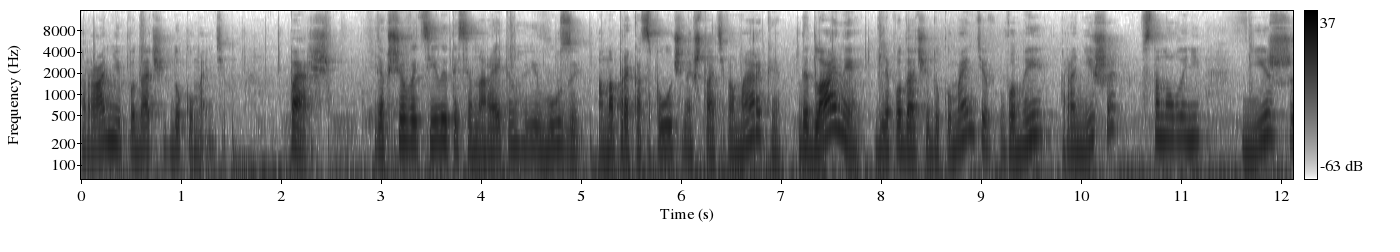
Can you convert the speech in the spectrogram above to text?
ранньої подачі документів? Перше, якщо ви цілитеся на рейтингові вузи, а наприклад, Сполучених Штатів Америки, дедлайни для подачі документів вони раніше встановлені, ніж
